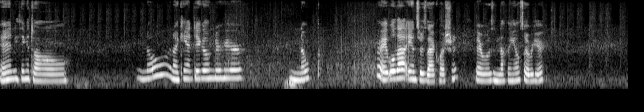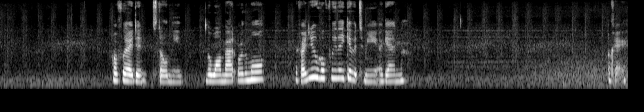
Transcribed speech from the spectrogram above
Anything at all? No, and I can't dig under here? Nope. Alright, well that answers that question. There was nothing else over here. Hopefully I didn't still need the wombat or the mole. If I do, hopefully they give it to me again. Okay.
